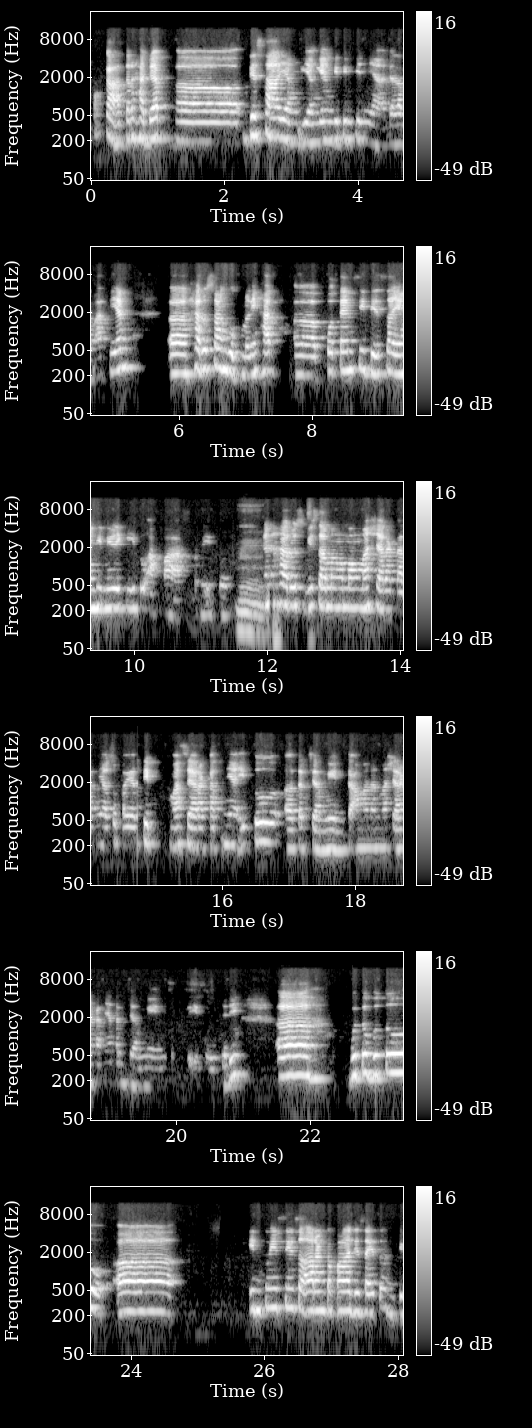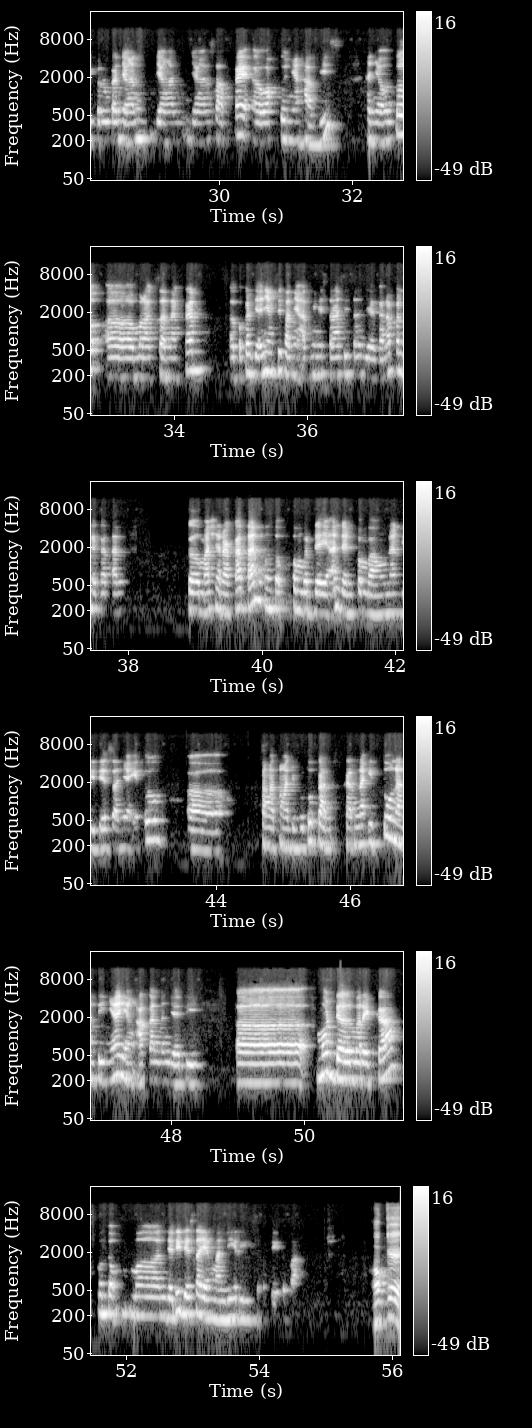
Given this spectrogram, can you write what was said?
peka terhadap uh, desa yang yang yang dipimpinnya dalam artian uh, harus sanggup melihat uh, potensi desa yang dimiliki itu apa seperti itu. Hmm. Dan harus bisa mengomong masyarakatnya supaya tip masyarakatnya itu uh, terjamin, keamanan masyarakatnya terjamin seperti itu. Jadi butuh-butuh uh, intuisi seorang kepala desa itu diperlukan. Jangan jangan jangan sampai uh, waktunya habis hanya untuk uh, melaksanakan uh, pekerjaan yang sifatnya administrasi saja. Karena pendekatan kemasyarakatan untuk pemberdayaan dan pembangunan di desanya itu sangat-sangat uh, dibutuhkan. Karena itu nantinya yang akan menjadi uh, modal mereka untuk menjadi desa yang mandiri seperti itu Pak. Oke,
